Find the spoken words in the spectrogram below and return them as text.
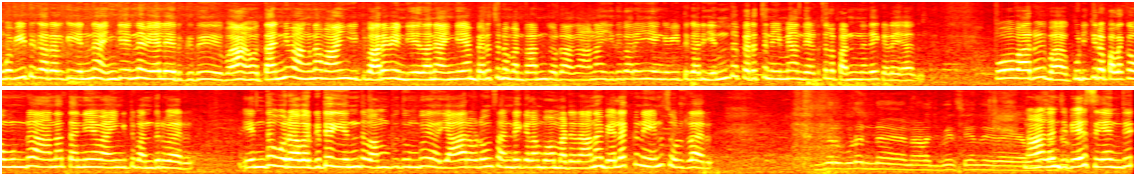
உங்கள் வீட்டுக்காரருக்கு என்ன இங்கே என்ன வேலை இருக்குது? வா தண்ணி வாங்கினா வாங்கிட்டு வர வேண்டியது தானே அங்கே ஏன் பிரச்சனை பண்ணுறான்னு சொல்கிறாங்க ஆனால் இதுவரையும் எங்கள் வீட்டுக்காரர் எந்த பிரச்சனையுமே அந்த இடத்துல பண்ணதே கிடையாது. போவார் குடிக்கிற பழக்கம் உண்டு. ஆனால் தண்ணியை வாங்கிட்டு வந்துடுவார் எந்த ஒரு அவர்கிட்ட எந்த வம்பு தும்பு யாரோடும் சண்டைக்கெல்லாம் போக மாட்டார். ஆனால் விளக்குனேன்னு சொல்கிறாரு இவர் கூட இன்னும் நாலஞ்சு பேர் சேர்ந்து நாலஞ்சு பேர் சேர்ந்து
